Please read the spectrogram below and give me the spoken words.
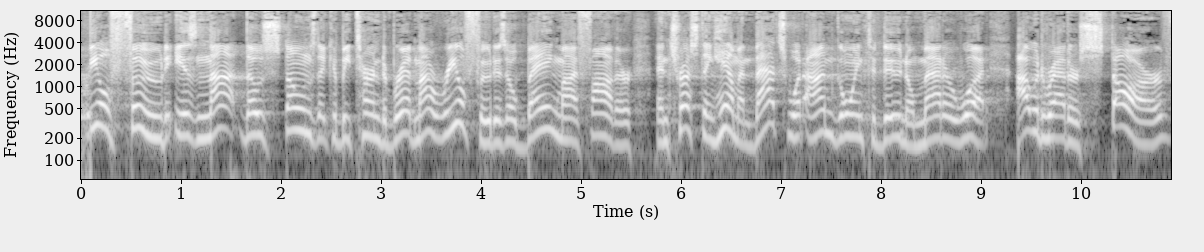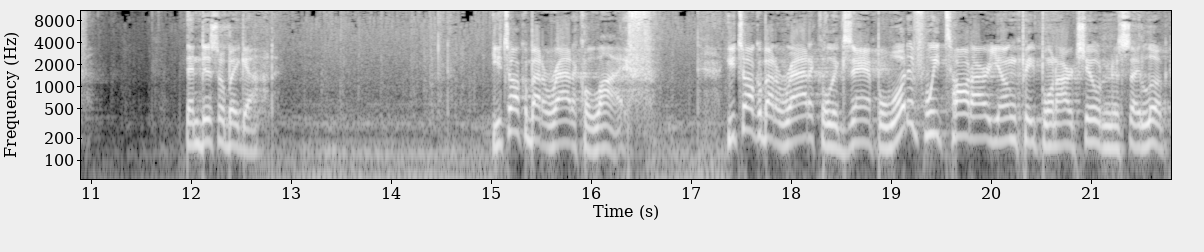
real food is not those stones that could be turned to bread. My real food is obeying my Father and trusting Him. And that's what I'm going to do no matter what. I would rather starve than disobey God. You talk about a radical life. You talk about a radical example. What if we taught our young people and our children to say, look,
